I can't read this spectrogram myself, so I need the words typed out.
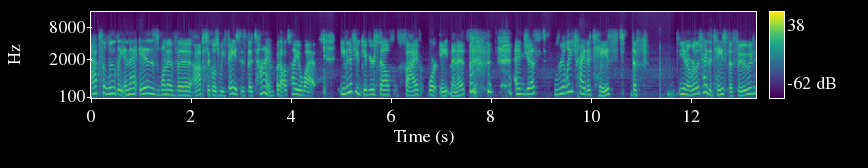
Absolutely. And that is one of the obstacles we face is the time. But I'll tell you what, even if you give yourself five or eight minutes and just really try to taste the, you know, really try to taste the food,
